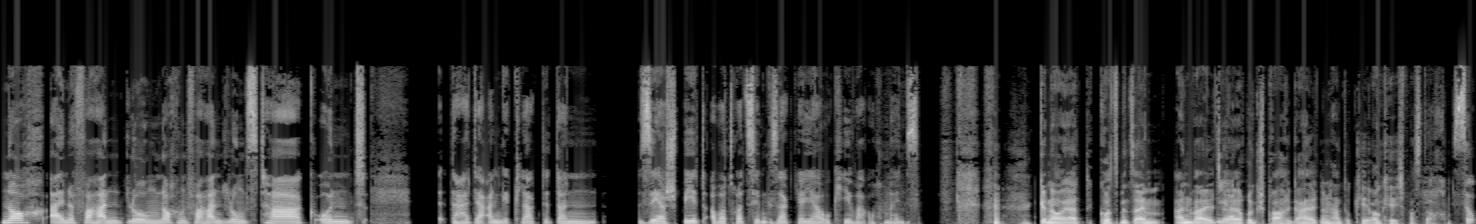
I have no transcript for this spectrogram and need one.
noch eine Verhandlung, noch ein Verhandlungstag und da hat der Angeklagte dann sehr spät, aber trotzdem gesagt, ja, ja, okay, war auch meins. Genau, er hat kurz mit seinem Anwalt Ja. äh, Rücksprache gehalten und hat, okay, okay, ich war's doch. So,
